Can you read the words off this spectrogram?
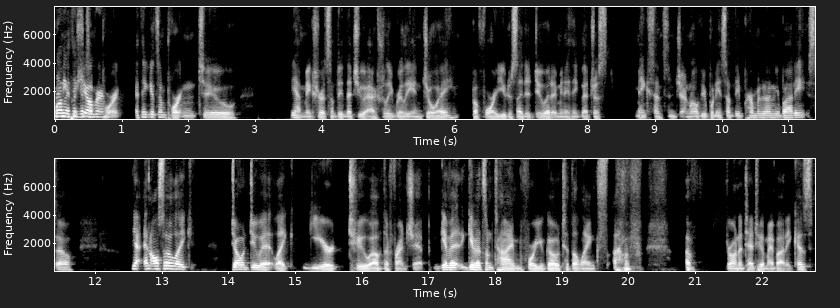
Well, I think it's over. important. I think it's important to, yeah, make sure it's something that you actually really enjoy before you decide to do it. I mean, I think that just makes sense in general if you're putting something permanent on your body. So, yeah, and also like, don't do it like year two of the friendship. Give it give it some time before you go to the lengths of of throwing a tattoo on my body because.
